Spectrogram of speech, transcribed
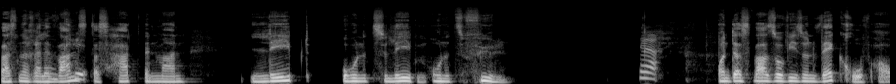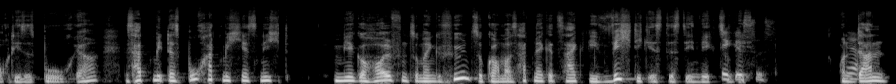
Was eine Relevanz okay. das hat, wenn man lebt, ohne zu leben, ohne zu fühlen. Ja. Und das war so wie so ein Weckruf auch, dieses Buch, ja. Das hat mir, das Buch hat mich jetzt nicht mir geholfen, zu meinen Gefühlen zu kommen, aber es hat mir gezeigt, wie wichtig ist es, den Weg zu gehen. Ist es. Und ja. dann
